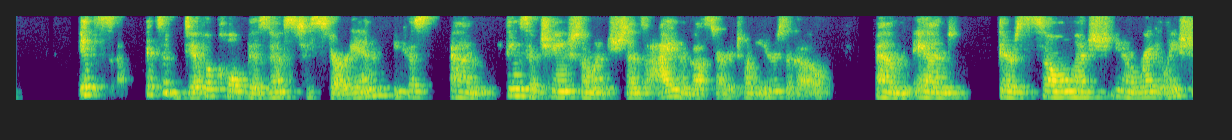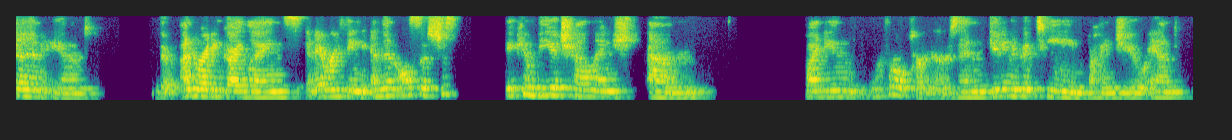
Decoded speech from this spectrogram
it's it's a difficult business to start in because um, things have changed so much since I even got started 20 years ago. Um, and there's so much, you know, regulation and the underwriting guidelines and everything. And then also it's just, it can be a challenge um, finding referral partners and getting a good team behind you and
